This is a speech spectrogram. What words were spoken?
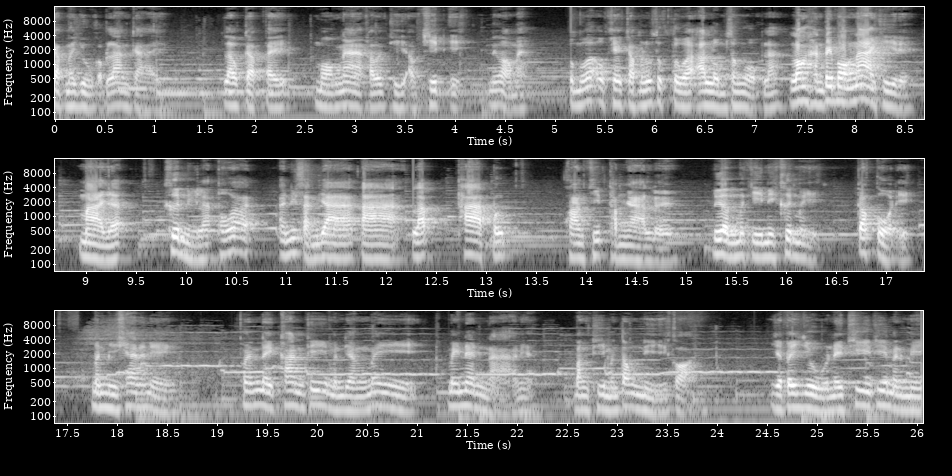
กลับมาอยู่กับร่างกาย เรากลับไปมองหน้าเขาอีกทีเอาคิดอีกนึกออกไหมสมมติว่าโอเคกลับมารู้สึกตัวอารมณ์สงบแล้ว ลองหันไปมองหน้าอีกทีเลยมาอีกแล้วขึ้นอีกแล้วเพราะว่า อันนี้สัญญาตารับภาพปุ๊บความคิดทำงานเลย เรื่องเมื่อกี้นี้ขึ้นมาอีก ก็โกรธอีก มันมีแค่นั้นเอง เพราะฉะนั้นในขั้นที่มันยังไม่ไม่แน่นหนาเนี่ยบางทีมันต้องหนีก่อน อย่าไปอยู่ในที่ที่มันมี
